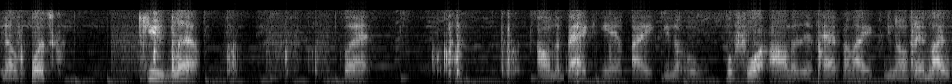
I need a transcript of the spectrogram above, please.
you know, of course Cube left. But on the back end, like you know, before all of this happened, like you know, what I'm saying, like,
